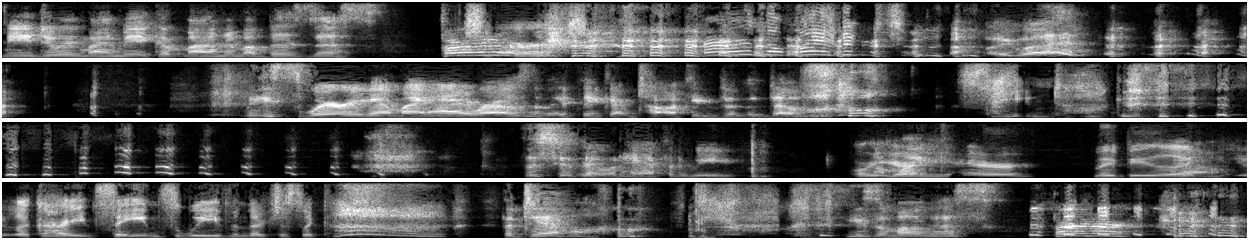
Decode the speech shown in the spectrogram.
Me doing my makeup, minding my business. Burn her! Burn the witch! like, what? Me swearing at my eyebrows and they think I'm talking to the devil. Satan talk. The shit that would happen to me. or I'm your like- hair. They'd be like, Yeah. you're like, all right, Satan's weave, and they're just like, The devil. He's among us. Burner.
